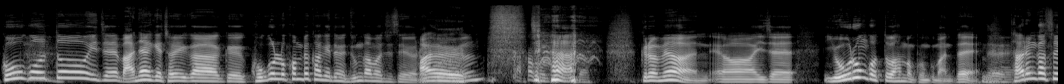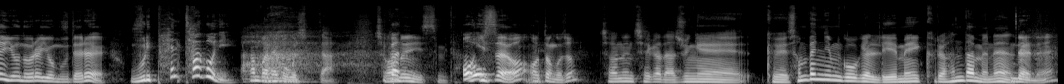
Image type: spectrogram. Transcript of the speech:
그것도 이제 만약에 저희가 그 그걸로 컴백하게 되면 눈 감아 주세요, 여러분. 자, 그러면 어 이제 요런 것도 한번 궁금한데 네. 다른 가수의 요 노래 요 무대를 우리 펜타곤이 한번 해보고 싶다. 저는 그러니까- 있습니다. 어, 있어요? 어떤 거죠? 저는 제가 나중에 그 선배님 곡을 리메이크를 한다면은 네네.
